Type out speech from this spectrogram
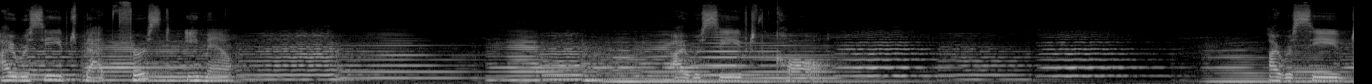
I received that first email. I received the call. I received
